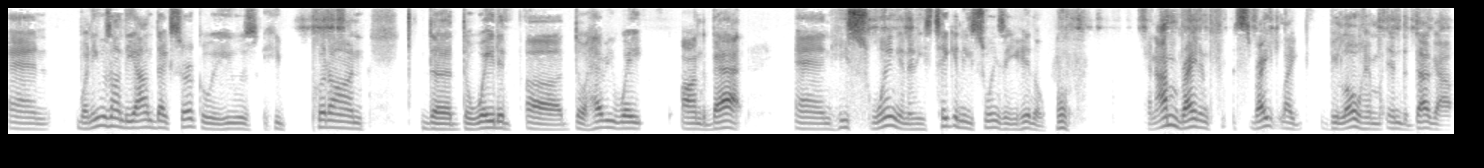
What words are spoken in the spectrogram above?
And when he was on the on deck circle, he was he put on the the weighted uh the heavy weight on the bat and he's swinging and he's taking these swings and you hear the woof. And I'm right in right like below him in the dugout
